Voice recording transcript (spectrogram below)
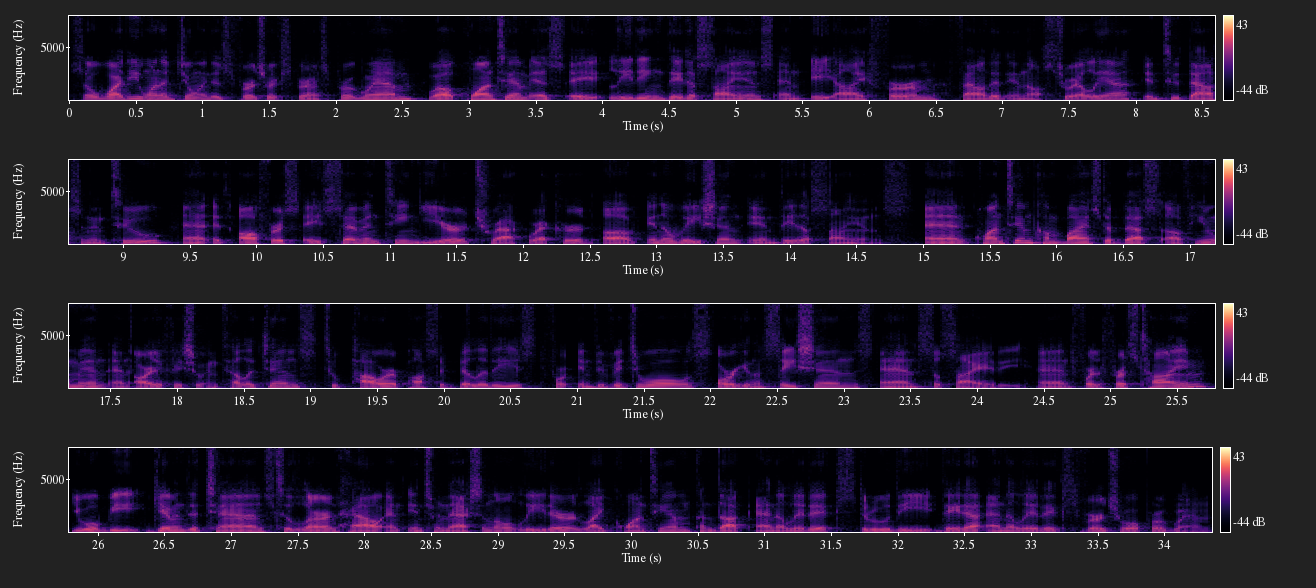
So why do you want to join this virtual experience program? Well, Quantium is a leading data science and AI firm founded in Australia in 2002, and it offers a 17-year track record of innovation in data science. And Quantium combines the best of human and artificial intelligence to power possibilities for individuals, organizations, and society. And for the first time, you will be given the chance to learn how an international leader like Quantium conduct analytics through the Data Analytics Virtual Program.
